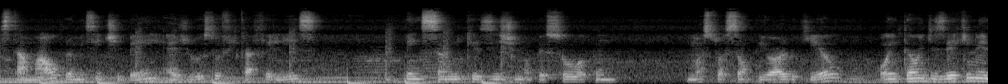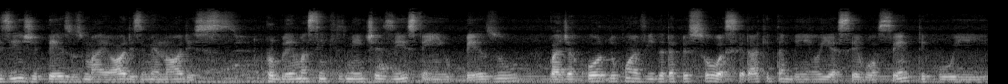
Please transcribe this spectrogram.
estar mal para me sentir bem, é justo eu ficar feliz pensando que existe uma pessoa com uma situação pior do que eu, ou então é dizer que não exige pesos maiores e menores. Problemas simplesmente existem e o peso vai de acordo com a vida da pessoa. Será que também eu ia ser egocêntrico e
